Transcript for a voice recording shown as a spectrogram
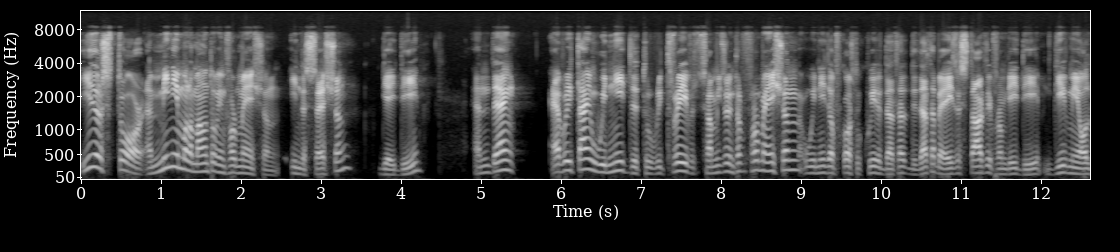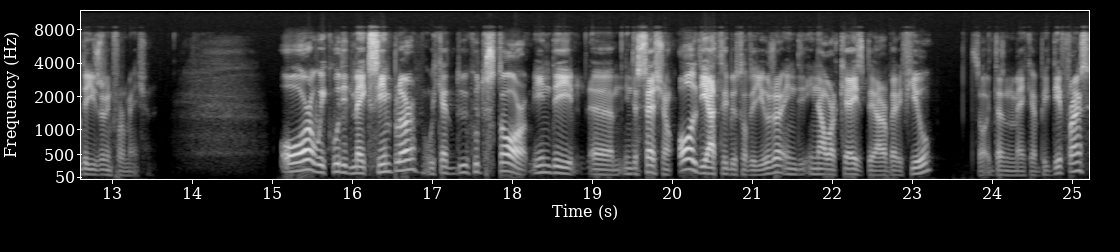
either store a minimal amount of information in the session, the ID, and then every time we need to retrieve some user information, we need, of course, to query data, the database starting from the ID, give me all the user information. Or we could it make simpler. We can we could store in the um, in the session all the attributes of the user. In the, in our case, there are very few, so it doesn't make a big difference.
